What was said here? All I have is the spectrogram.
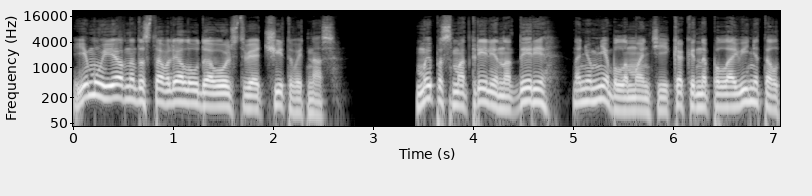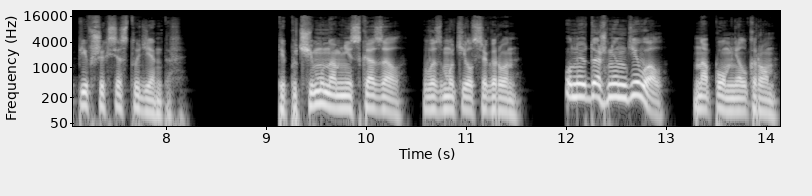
Ему явно доставляло удовольствие отчитывать нас. Мы посмотрели на Дерри, на нем не было мантии, как и на половине толпившихся студентов. «Ты почему нам не сказал?» — возмутился Грон. «Он ее даже не надевал» напомнил Кром.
